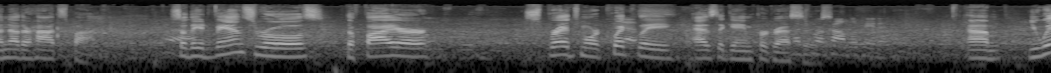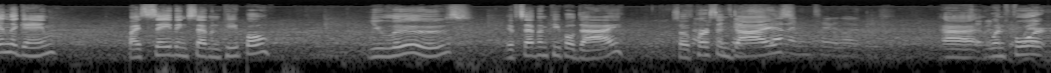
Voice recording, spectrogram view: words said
another hot spot. So the advanced rules, the fire spreads more quickly as the game progresses. Much more complicated. Um, you win the game by saving seven people. You lose if seven people die. So a person dies Seven to lose. uh, Seven when to four, win.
